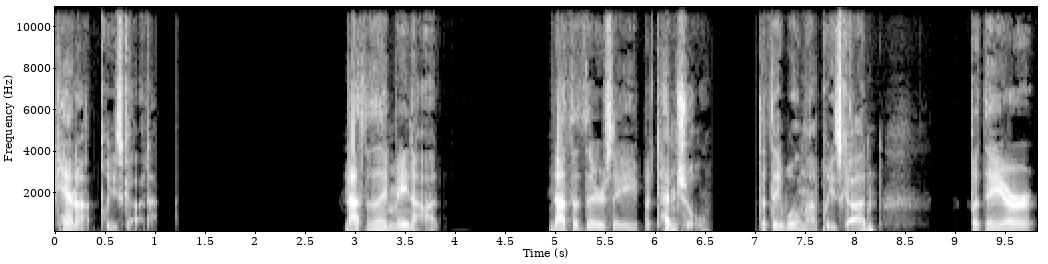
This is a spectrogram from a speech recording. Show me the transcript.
cannot please God. Not that they may not, not that there's a potential that they will not please God, but they are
